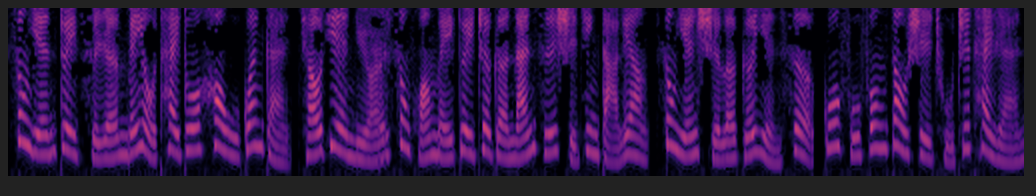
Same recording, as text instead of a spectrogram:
宋妍对此人没有太多好恶观感，瞧见女儿宋黄梅对这个男子使劲打量，宋妍使了个眼色。郭福峰倒是处之泰然，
